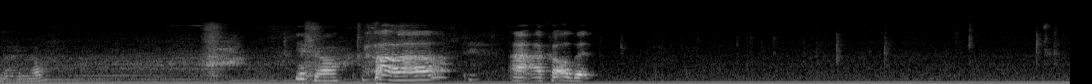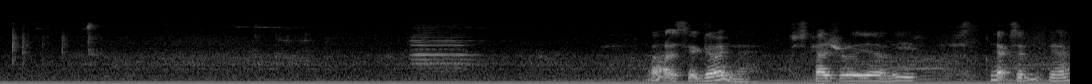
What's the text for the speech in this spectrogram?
No, you're not. Yes, you are. I, I called it. Well, let's get going now. Just casually uh, leave the accident, know.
